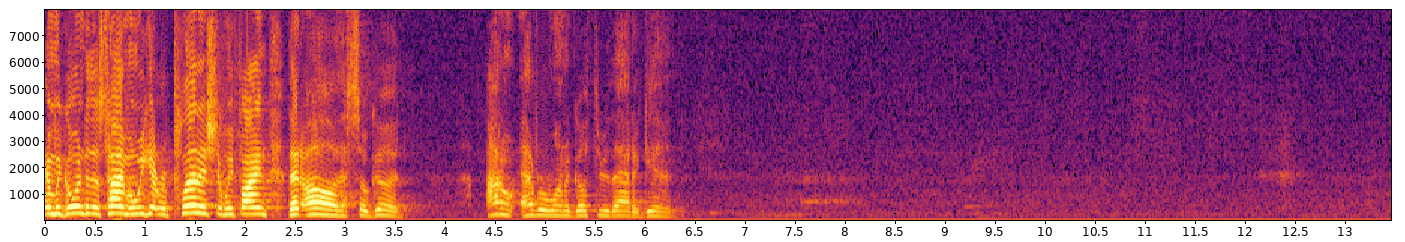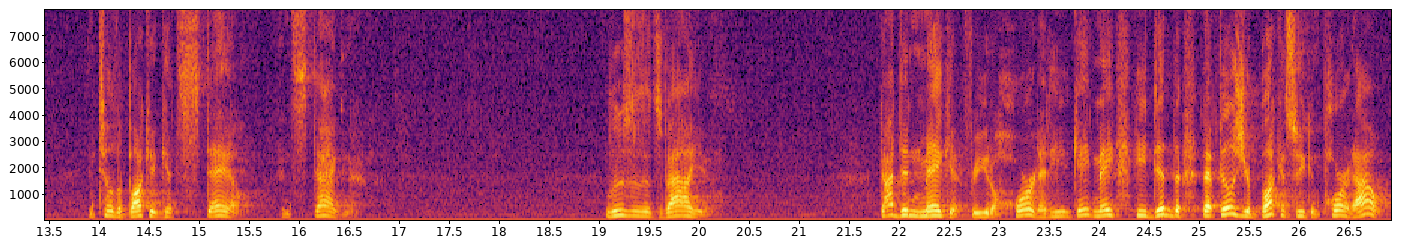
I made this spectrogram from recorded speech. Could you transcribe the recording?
and we go into this time and we get replenished and we find that, oh, that's so good. I don't ever want to go through that again. Until the bucket gets stale and stagnant, loses its value. God didn't make it for you to hoard it. He, gave, made, he did the, that fills your bucket so you can pour it out.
